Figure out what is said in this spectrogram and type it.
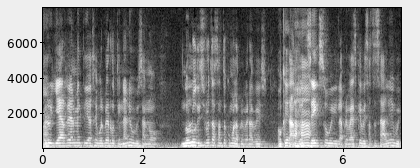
Pero ya realmente ya se vuelve rutinario, güey. O sea, no, no lo disfrutas tanto como la primera vez. Ok, tanto ajá. el sexo, güey. La primera vez que besaste a alguien, güey.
